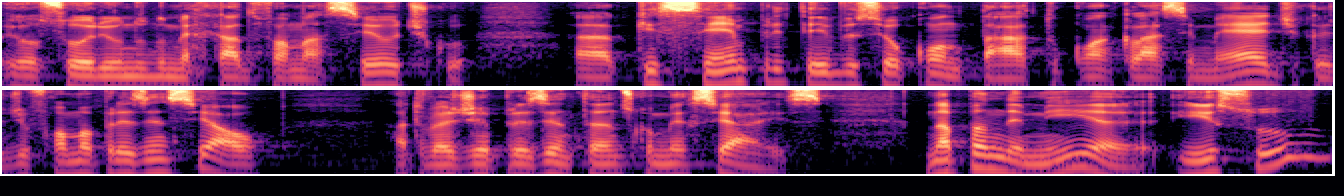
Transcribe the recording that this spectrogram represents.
eu sou oriundo do mercado farmacêutico, uh, que sempre teve o seu contato com a classe médica de forma presencial, através de representantes comerciais. Na pandemia, isso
